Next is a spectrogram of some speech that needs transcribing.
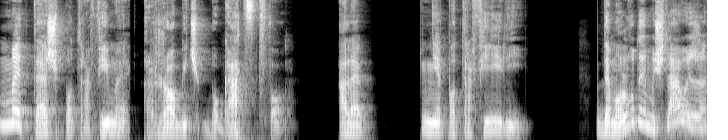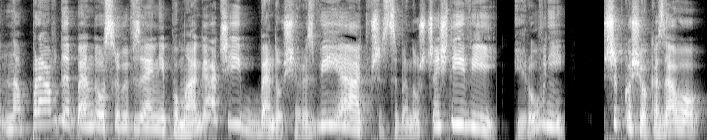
my też potrafimy robić bogactwo, ale nie potrafili. Demoludy myślały, że naprawdę będą sobie wzajemnie pomagać i będą się rozwijać, wszyscy będą szczęśliwi i równi. Szybko się okazało,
